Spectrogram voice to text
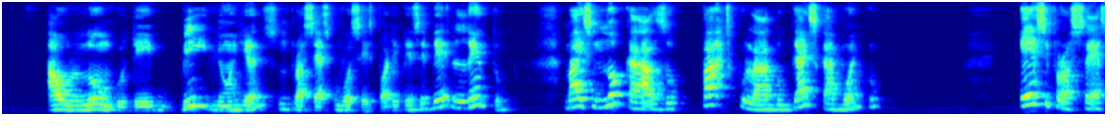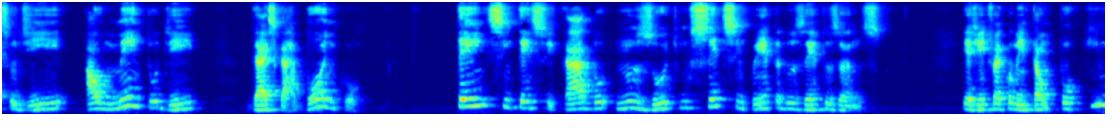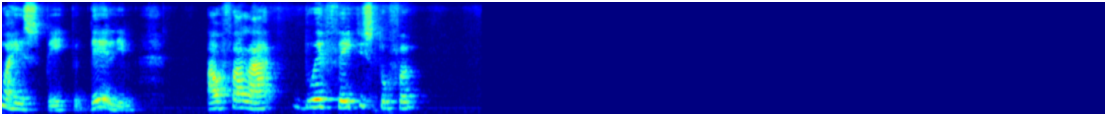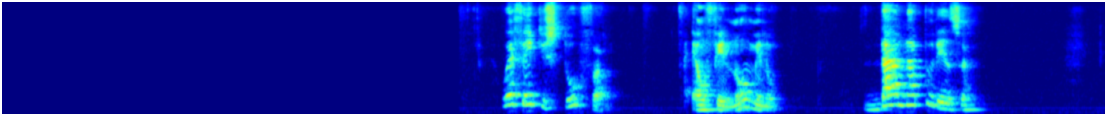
ao longo de bilhões de anos, um processo, como vocês podem perceber, lento. Mas no caso particular do gás carbônico, esse processo de aumento de gás carbônico tem se intensificado nos últimos 150, 200 anos. E a gente vai comentar um pouquinho a respeito dele ao falar do efeito estufa. O efeito estufa é um fenômeno da natureza.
